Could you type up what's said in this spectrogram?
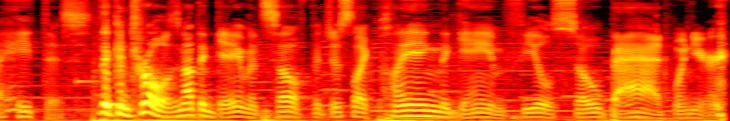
I hate this. The controls, not the game itself, but just like playing the game feels so bad when you're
